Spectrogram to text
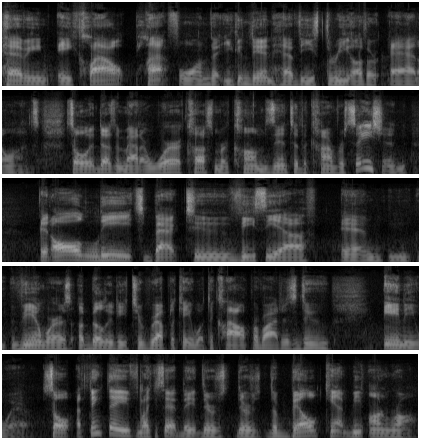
having a cloud platform that you can then have these three other add-ons. So it doesn't matter where a customer comes into the conversation, it all leads back to VCF and VMware's ability to replicate what the cloud providers do anywhere. So I think they've, like you said, they, there's there's the bell can't be unrung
